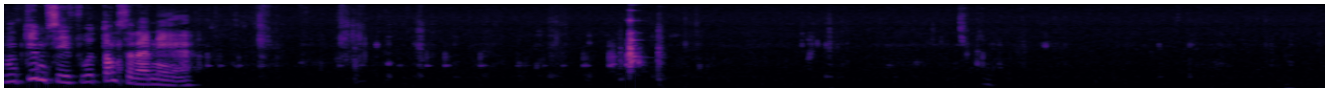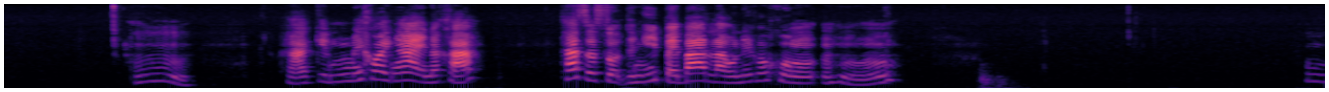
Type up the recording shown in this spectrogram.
น้ำจิ้มซีฟู้ดต้องสะระแหน่ อืม หากินไม่ค่อยง่ายนะคะ ถ้าสดๆอย่างนี้ไปบ้านเรานี่ก็คง อือหืออือ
